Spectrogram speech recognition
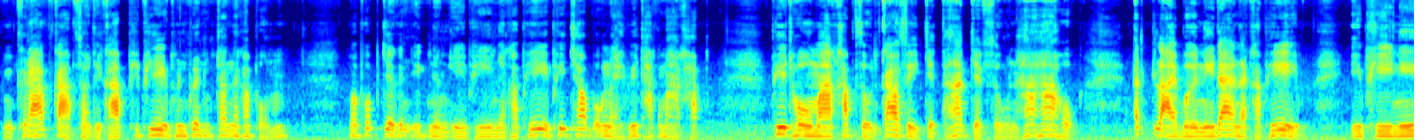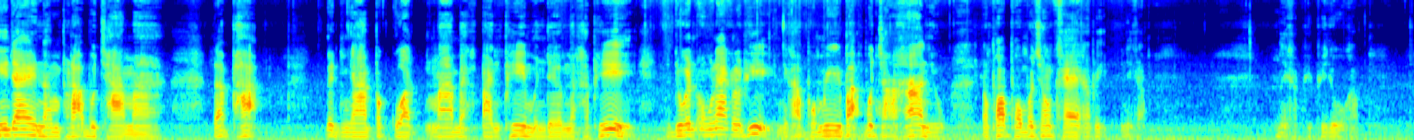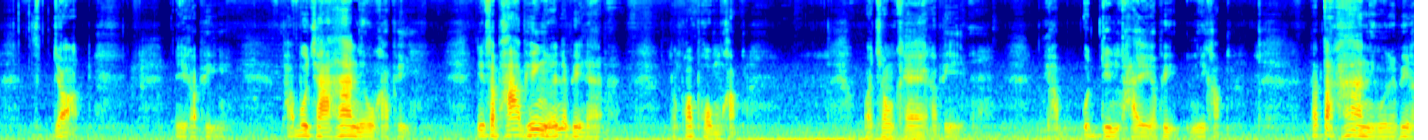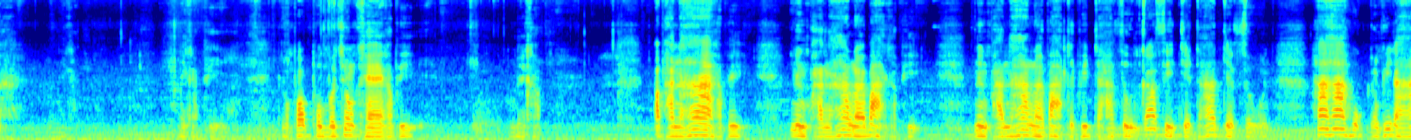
ครับกราบสวัสดีครับ พี่ๆเพื่อนๆทุกท่านนะครับ ผม มาพบเจอกันอีกหนึ่ง EP นะครับ พี่พี่ชอบองค์ไหนพี่ทักมาครับ พี่โทรมาครับ 0 9 4 7 5 7 0 5 5 6แอดไลน์เบอร์นี้ได้นะครับ พี่ EP นี้ได้นำพระบูชามา และพระเป็นงานประกวดมาแบ่งปันพี่เหมือนเดิมนะครับ พี่ดูกันองค์แรกเลยพี่นี่ครับ ผมมีพระบูชาห้านิ้วหลวงพ่อผมพระช่องแคร์ครับพี่นี่ครับนี่ครับ พี่พี่ดูครับสุดยอด นี่ครับพี่พระบูชาห้านิ้วครับพี่นี่สภาพพี่เหนือนี่ยพี่นะหลวงพ่อผมครับวัดช่องแคครับพี่นี่ครับ อุดดินไทยครับพี่นี่ครับหน้าตักห้านิ้วนะพี่นะนี่ครับพี่หลวงพ่อผมวัดช่องแคครับพี่นี่ครับอพันห้าครับพี่หนึ่งพันห้าร้อยบาทครับพี่หนึ่งพันห้าร้อยบาทจะพี่จ๋าศูนย์เก้าสี่เจ็ดห้าเจ็ดศูนย์ห้าห้าหกนะพี่นะ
